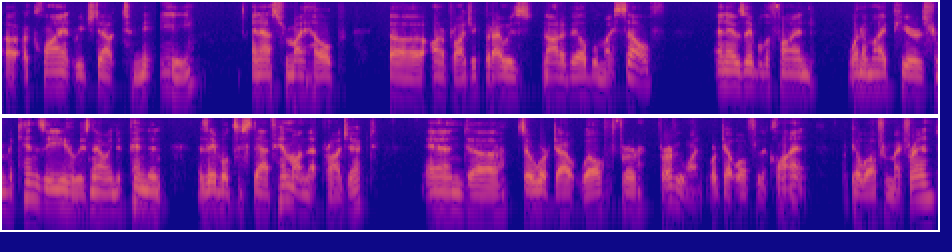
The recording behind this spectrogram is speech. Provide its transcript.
uh, a client reached out to me and asked for my help uh, on a project, but I was not available myself, and I was able to find one of my peers from McKinsey, who is now independent, is able to staff him on that project, and uh, so it worked out well for for everyone. Worked out well for the client, worked out well for my friend,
